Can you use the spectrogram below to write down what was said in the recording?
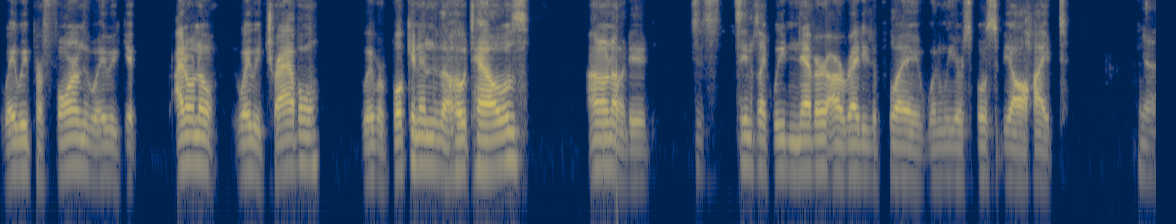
The way we perform, the way we get, I don't know, the way we travel, the way we're booking into the hotels. I don't know, dude. It just seems like we never are ready to play when we are supposed to be all hyped. Yeah.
